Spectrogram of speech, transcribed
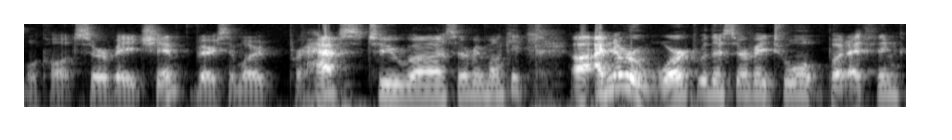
we'll call it Survey Chimp, very similar perhaps to uh, Survey Monkey. Uh, I've never worked with a survey tool, but I think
